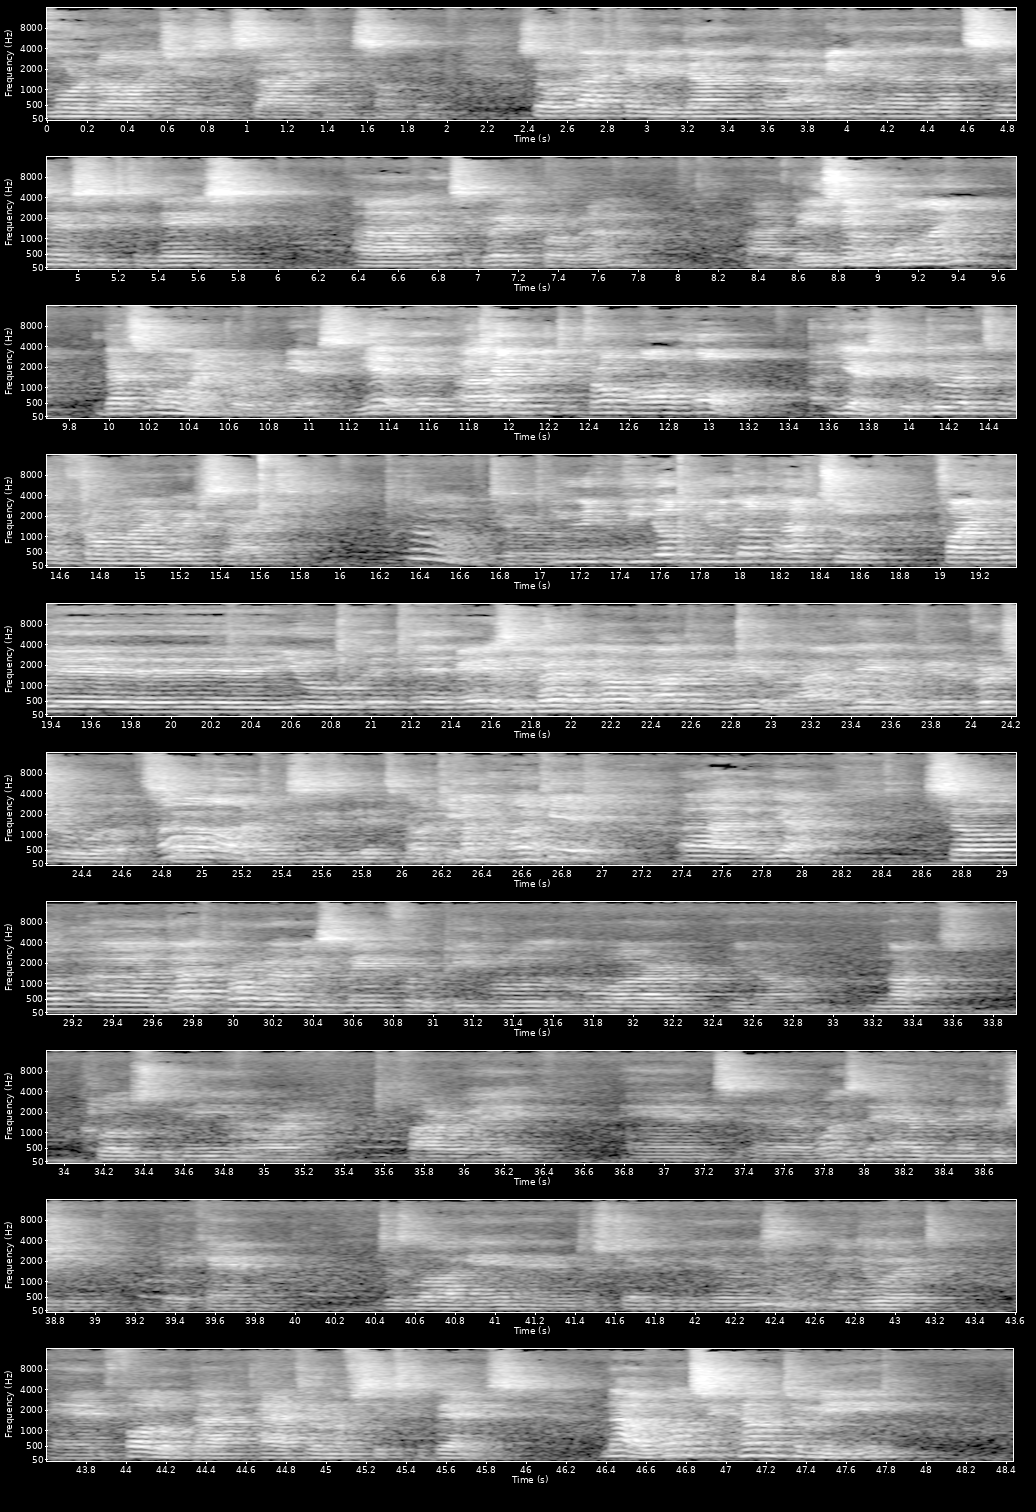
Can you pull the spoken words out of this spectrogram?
more knowledge is inside and something. So that can be done. Uh, I mean, uh, that Slim in 60 Days, uh, it's a great program. Uh, You based said on, online? that's online program, yes. Yeah, yeah. You Uh, can do it from our home. Uh, yes, you can do it uh, from my website. Hmm. To You, we don't. You don't have to find uh, you. Uh, as a no, not in real. I'm in a vir- virtual world, so Oh, I exist there too. Okay. Okay. Uh, yeah. So uh, that program is meant for the people who are, you know, not close to me or far away. And uh, once they have the membership, they can just log in and just check the videos and, and do it and follow that pattern of 60 days. Now, once you come to me,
